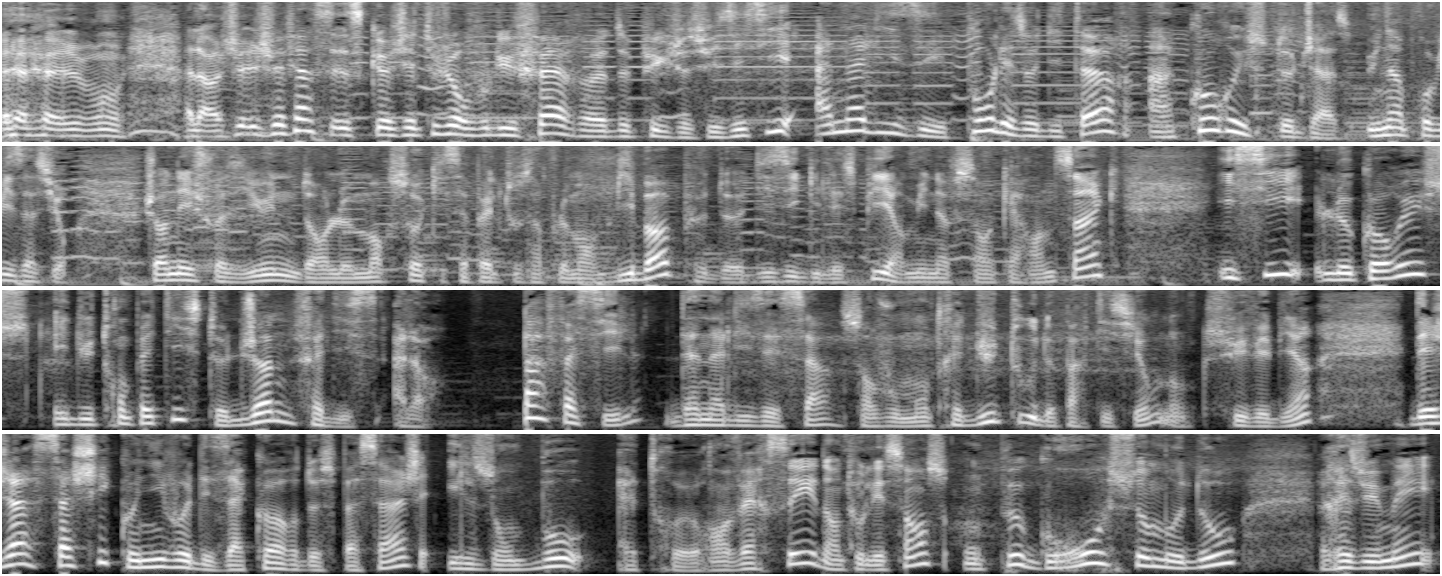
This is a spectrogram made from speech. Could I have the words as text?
Euh, bon. Alors, je, je, vais faire ce que j'ai toujours voulu faire euh, depuis que je suis ici, analyser pour les auditeurs un chorus de jazz, une improvisation. J'en ai choisi une dans le morceau qui s'appelle tout simplement Bebop de Dizzy Gillespie en 1945. Ici, le chorus est du trompettiste John Fadis. Alors, pas facile d'analyser ça sans vous montrer du tout de partition, donc suivez bien. Déjà, sachez qu'au niveau des accords de ce passage, ils ont beau être renversés dans tous les sens, on peut grosso modo résumer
